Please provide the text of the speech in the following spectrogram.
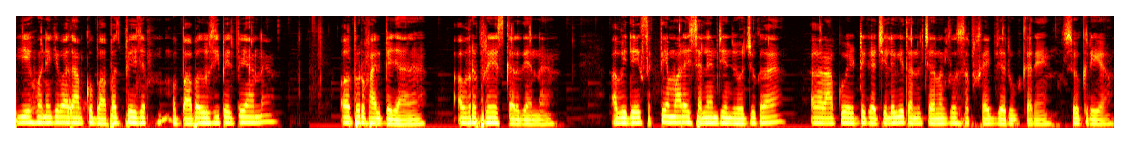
ये होने के बाद आपको वापस पेज, वापस उसी पेज पे आना है और प्रोफ़ाइल पे जाना है। अब रिफ्रेश कर देना है। अभी देख सकते हैं हमारा चैनल चेंज हो चुका है। अगर आपको ये अच्छी लगी तो चैनल को सब्सक्राइब ज़रूर करें। शुक्रिया।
